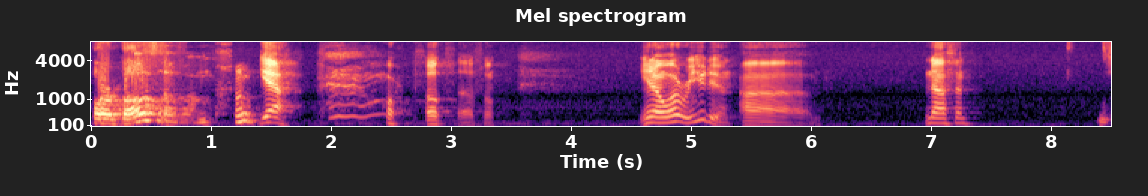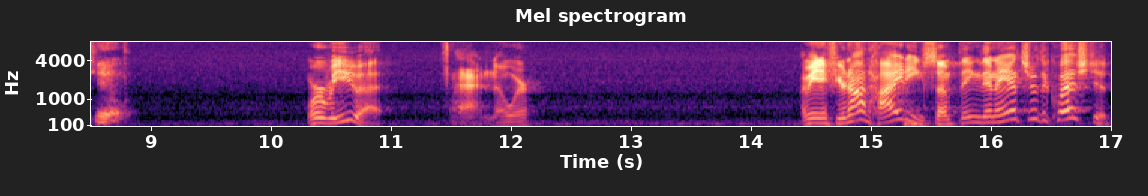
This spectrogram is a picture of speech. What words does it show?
Or both of them. yeah. or both of them. You know, what were you doing? Uh, nothing. Yeah. Where were you at? Ah, nowhere. I mean, if you're not hiding something, then answer the question.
